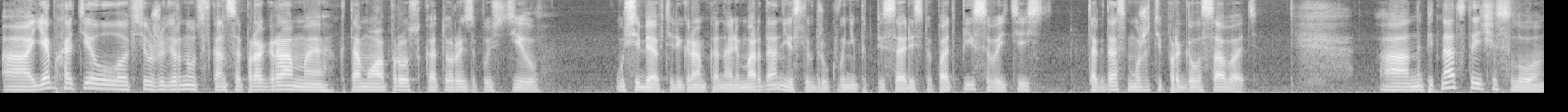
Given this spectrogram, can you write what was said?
А я бы хотел все же вернуться в конце программы к тому опросу, который запустил у себя в телеграм-канале Мардан. Если вдруг вы не подписались, то подписывайтесь, тогда сможете проголосовать. А на 15 число,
